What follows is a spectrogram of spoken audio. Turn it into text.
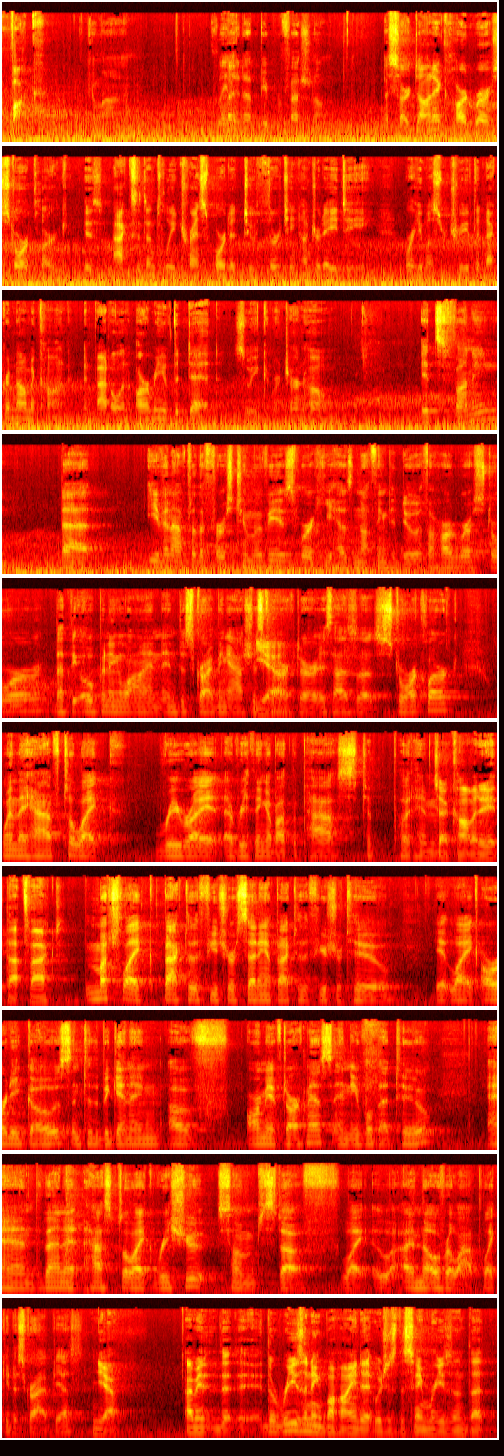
Fuck. Come clean it up. Be professional. A sardonic hardware store clerk is accidentally transported to 1300 AD, where he must retrieve the Necronomicon and battle an army of the dead so he can return home. It's funny that even after the first two movies, where he has nothing to do with a hardware store, that the opening line in describing Ash's Yeah. character is as a store clerk, when they have to like rewrite everything about the past to put him To accommodate that fact. Much like Back to the Future, setting up Back to the Future 2, it like already goes into the beginning of Army of Darkness and Evil Dead 2, and then it has to like reshoot some stuff like in the overlap, like you described. Yes. Yeah. I mean, the, the reasoning behind it, which is the same reason that,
